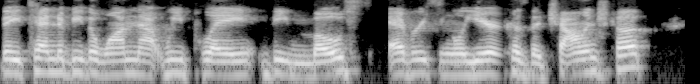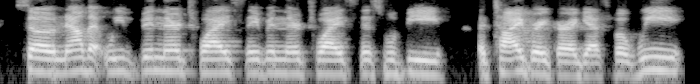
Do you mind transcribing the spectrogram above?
They tend to be the one that we play the most every single year because the Challenge Cup. So now that we've been there twice, they've been there twice. This will be a tiebreaker, I guess. But we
